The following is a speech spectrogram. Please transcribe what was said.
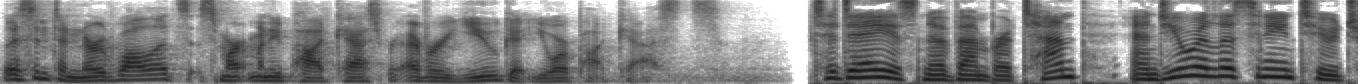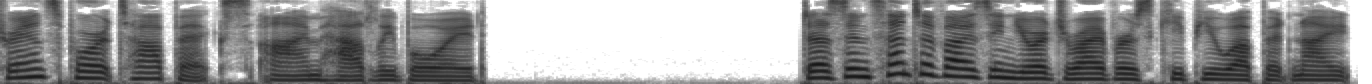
Listen to NerdWallet's Smart Money Podcast wherever you get your podcasts. Today is November 10th, and you are listening to Transport Topics. I'm Hadley Boyd. Does incentivizing your drivers keep you up at night?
